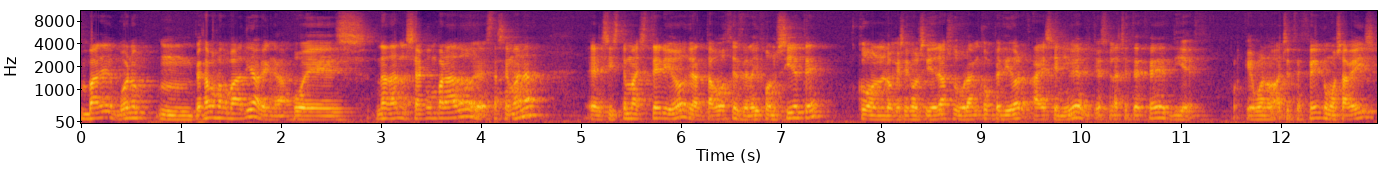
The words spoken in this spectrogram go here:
Vale, bueno, mm, empezamos la comparativa, venga, pues nada, se ha comparado esta semana el sistema estéreo de altavoces del iPhone 7 con lo que se considera su gran competidor a ese nivel, que es el HTC 10. Porque bueno, HTC, como sabéis,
